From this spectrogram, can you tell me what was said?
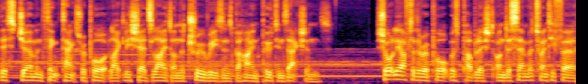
This German think tank's report likely sheds light on the true reasons behind Putin's actions. Shortly after the report was published on December 21,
